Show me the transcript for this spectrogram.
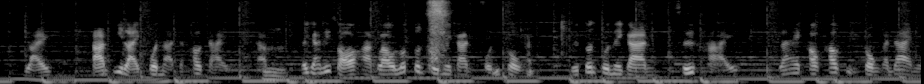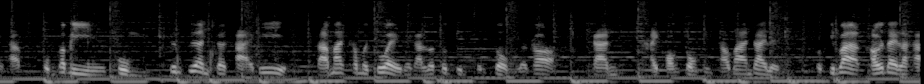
ำหลายตามที่หลายคนอาจจะเข้าใจครับอืมและอย่างที่สองหากเราลดต้นทุนในการขนส่ง หรือต้นทุนในการซื้อขาย และให้เขาเข้าถึงตรงกันได้เนยครับ ผมก็มีกลุ่มเพื่อนๆเครือข่ายที่สามารถเข้ามาช่วยในการลดต้นทุนขนส่ง แล้วก็การขายของตรงถึงชาวบ้านได้เลย ผมคิดว่าเขาได้ราคา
